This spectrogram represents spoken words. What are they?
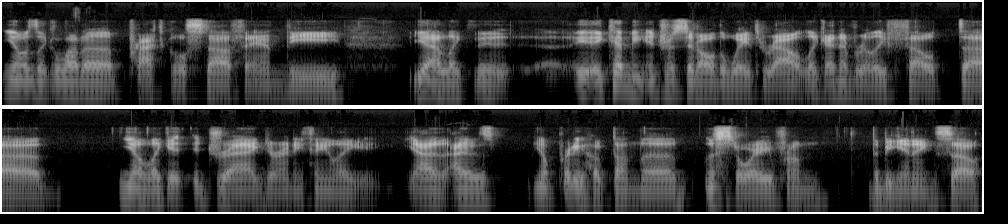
you know it was like a lot of practical stuff and the yeah like the uh, it, it kept me interested all the way throughout. Like I never really felt uh you know like it, it dragged or anything like yeah I was you know pretty hooked on the the story from the beginning. So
